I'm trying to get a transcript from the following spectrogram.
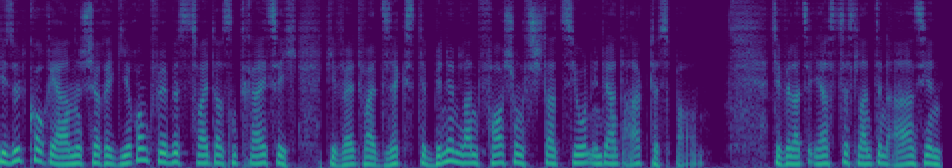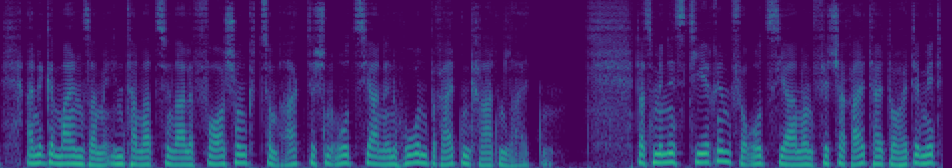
Die südkoreanische Regierung will bis 2030 die weltweit sechste Binnenlandforschungsstation in der Antarktis bauen. Sie will als erstes Land in Asien eine gemeinsame internationale Forschung zum arktischen Ozean in hohen Breitengraden leiten. Das Ministerium für Ozean und Fischerei teilte heute mit,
